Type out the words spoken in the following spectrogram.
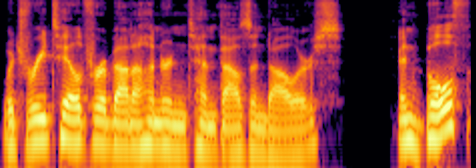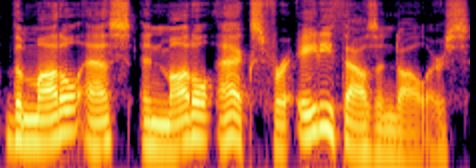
which retailed for about $110,000, and both the Model S and Model X for $80,000.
